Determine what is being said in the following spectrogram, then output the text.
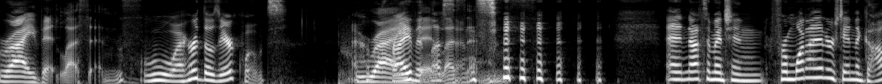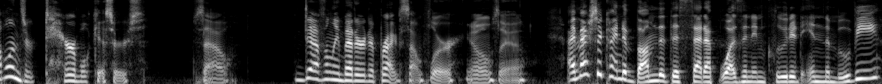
private lessons. Ooh, I heard those air quotes. Private, private lessons. lessons. And not to mention, from what I understand, the goblins are terrible kissers. So, definitely better to practice on Fleur. You know what I'm saying? I'm actually kind of bummed that this setup wasn't included in the movie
